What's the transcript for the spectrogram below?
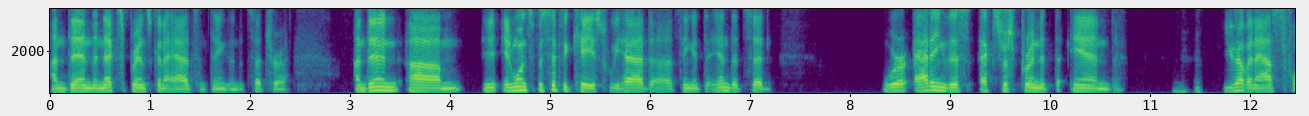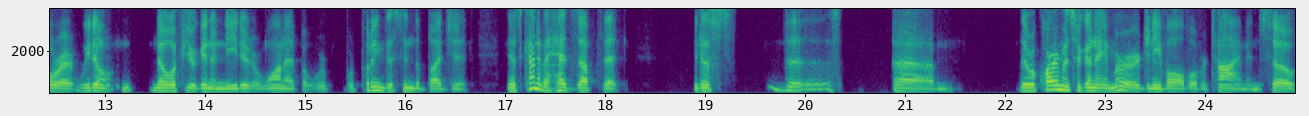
and then the next sprint's going to add some things and etc. And then um, in one specific case, we had a thing at the end that said, "We're adding this extra sprint at the end. Mm-hmm. You haven't asked for it. We don't know if you're going to need it or want it, but we're we're putting this in the budget." And it's kind of a heads up that, you know, the um, the requirements are going to emerge and evolve over time. And so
